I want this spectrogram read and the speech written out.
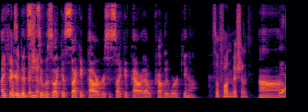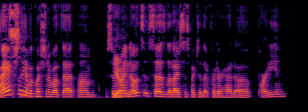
I figured good that since it was like a psychic power versus psychic power, that would probably work. You know. It's a fun mission. Uh, Wait, I actually see. have a question about that. Um, so Yeah. in my notes it says that I suspected that Fritter had uh, partying.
